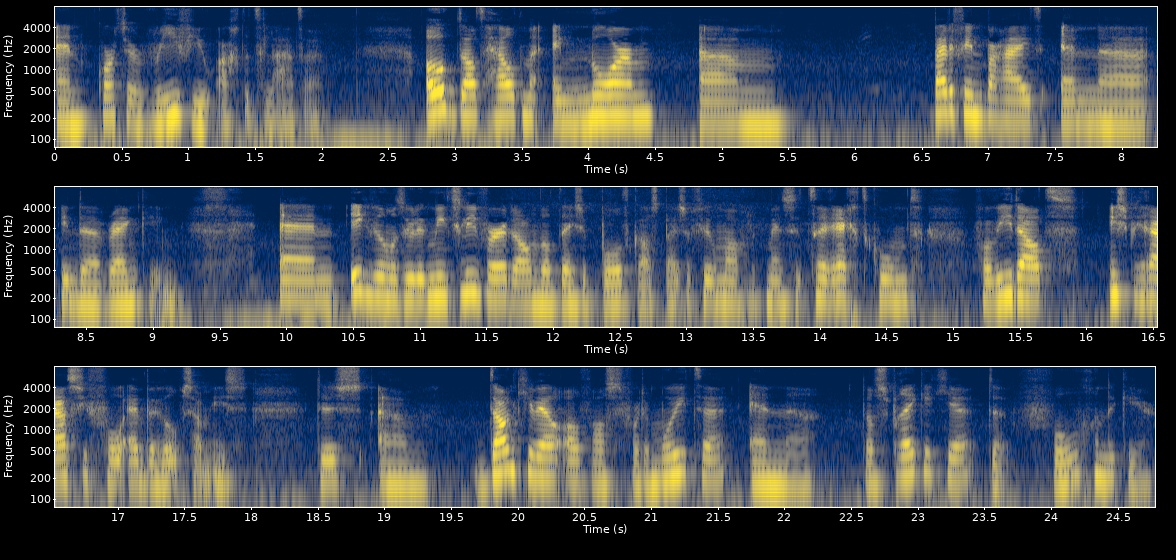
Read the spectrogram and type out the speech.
en korte review achter te laten. Ook dat helpt me enorm um, bij de vindbaarheid en uh, in de ranking. En ik wil natuurlijk niets liever dan dat deze podcast bij zoveel mogelijk mensen terechtkomt. Voor wie dat inspiratievol en behulpzaam is. Dus um, dank je wel alvast voor de moeite. En uh, dan spreek ik je de volgende keer.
